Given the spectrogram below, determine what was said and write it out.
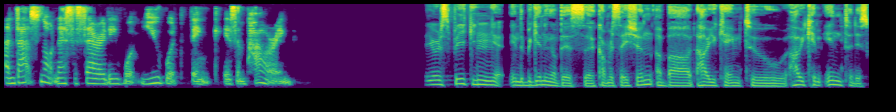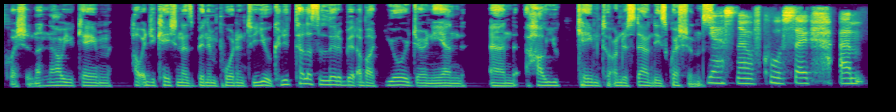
And that's not necessarily what you would think is empowering. You're speaking in the beginning of this uh, conversation about how you came to, how you came into this question and how you came, how education has been important to you. Could you tell us a little bit about your journey and and how you came to understand these questions. Yes, no, of course. So, um,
